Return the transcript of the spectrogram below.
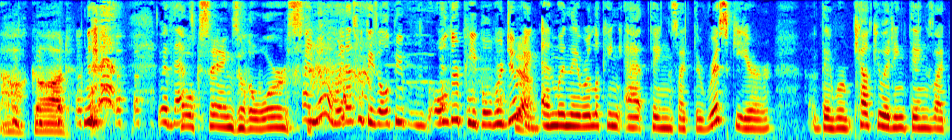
Oh God. Folk sayings are the worst. I know, but that's what these old people, older people were doing. Yeah. And when they were looking at things like the riskier, they were calculating things like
